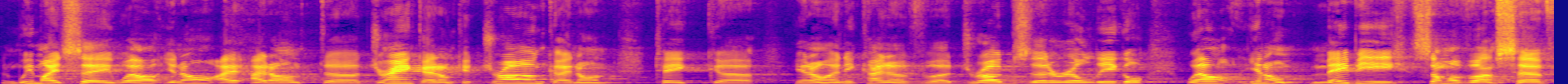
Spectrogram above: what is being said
And we might say, well, you know, I, I don't uh, drink, I don't get drunk, I don't take, uh, you know, any kind of uh, drugs that are illegal. Well, you know, maybe some of us have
